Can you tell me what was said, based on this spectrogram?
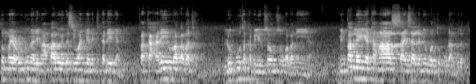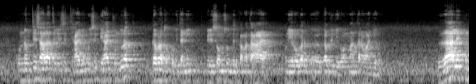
ثم يعودون لما قالوا إذا سوان جنت كذيبا فتحرير رقبة لبوت كبلين صوم سوق بنية. من قبل أن يتماس سيسلم والتقود عندرت كن نمتي سالات يسد حاجم يسد قبل تقو بتني بلسوم سوم بركما تهايا كن يروغر قبل جيرون مان تنوان جيرون ذلكم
